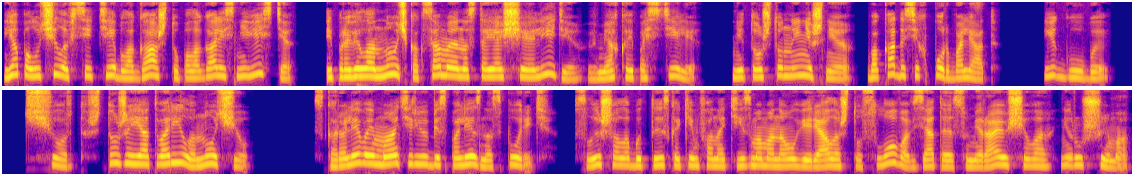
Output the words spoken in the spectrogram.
я получила все те блага, что полагались невесте, и провела ночь, как самая настоящая леди, в мягкой постели. Не то что нынешняя, бока до сих пор болят. И губы, Черт, что же я отворила ночью? С королевой-матерью бесполезно спорить. Слышала бы ты, с каким фанатизмом она уверяла, что слово, взятое с умирающего, нерушимо.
